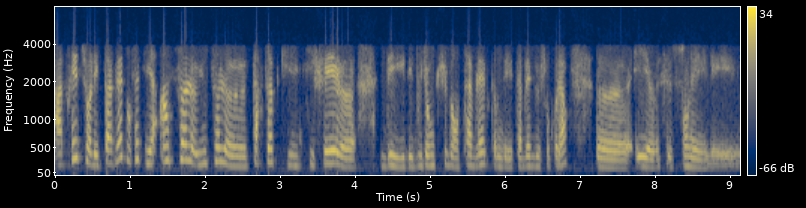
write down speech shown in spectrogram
après sur les tablettes en fait il y a un seul une seule start-up qui, qui fait des, des, bouillons cubes en tablettes comme des tablettes de chocolat et ce sont les, les,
